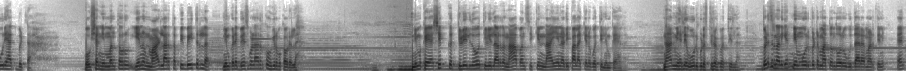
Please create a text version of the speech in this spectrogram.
ಊರಿ ಹಾಕಿಬಿಟ್ಟ. ಬಹುಶಃ ನಿಮ್ಮಂಥವ್ರು ಏನು ಮಾಡ್ಲಾರ ತಪ್ಪಿಗೆ ಬೇಯ್ತಿರಲ್ಲ ನಿಮ್ಮ ಕಡೆ ಬೇಯಿಸ್ಕೊಳ್ಳಾರ್ದಕ್ಕೆ ಹೋಗಿರ್ಬೇಕು ಅವರೆಲ್ಲ. ನಿಮ್ಮ ಕೈಯ ಸಿಕ್ಕ ತಿಳಿಲಿದೋ ತಿಳಿಲಾರ್ದೋ ನಾ ಬಂದು ಸಿಕ್ಕಿನ, ನಾ ಏನು ಅಡಿಪಾಲ ಹಾಕೇನೋ ಗೊತ್ತಿಲ್ಲ ನಿಮ್ಮ ಕೈಯಾಗ. ನಾನು ಎಲ್ಲಿ ಊರು ಬಿಡಿಸ್ತಿರೋ ಗೊತ್ತಿಲ್ಲ. ಬಿಡಿಸ್ರಿ ನನಗೆ, ನಿಮ್ಮ ಊರು ಬಿಟ್ಟರೆ ಮತ್ತೊಂದು ಊರಿಗೆ ಉದ್ಧಾರ ಮಾಡ್ತೀನಿ. ಏನು?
